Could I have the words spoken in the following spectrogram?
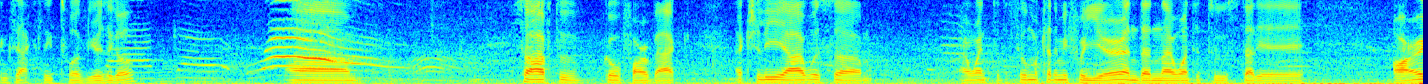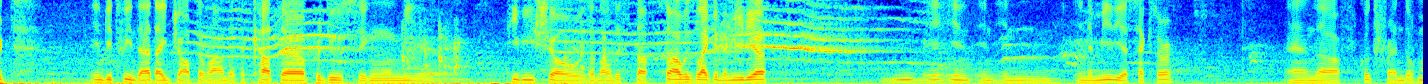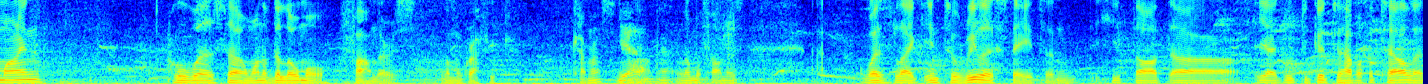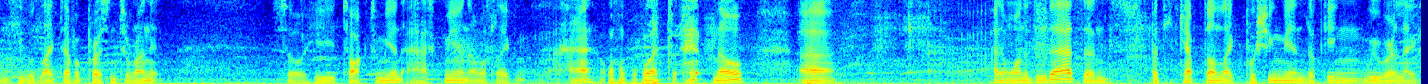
exactly 12 years ago. Um, so I have to go far back. Actually, I was um, I went to the film academy for a year, and then I wanted to study art. In between that, I jobbed around as a cutter, producing uh, TV shows and all this stuff. So I was like in the media, in in in, in, in the media sector and a good friend of mine who was uh, one of the Lomo founders, Lomographic cameras. Yeah. Lomo founders uh, was like into real estate, and he thought, uh, yeah, it would be good to have a hotel, and he would like to have a person to run it. So he talked to me and asked me, and I was like, huh? what? no. Uh, I don't want to do that. And but he kept on like pushing me and looking. We were like,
